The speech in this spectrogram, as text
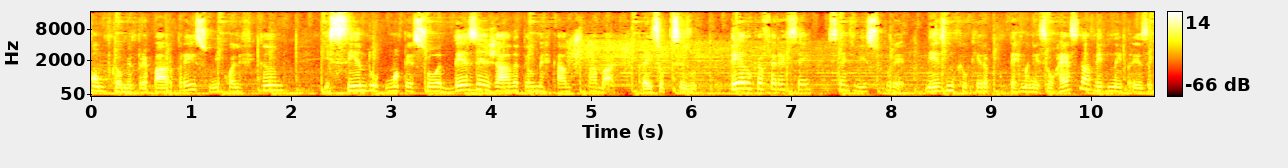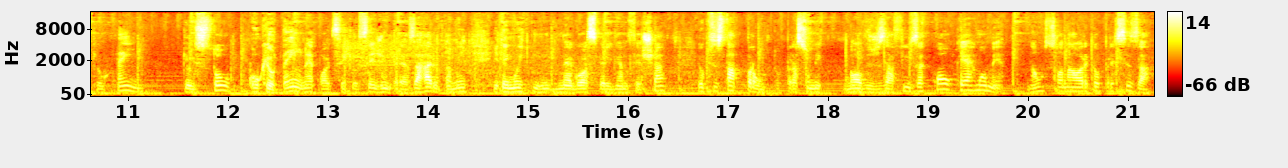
Como que eu me preparo para isso? Me qualificando e sendo uma pessoa desejada pelo mercado de trabalho. Para isso eu preciso ter o que oferecer e ser visto por ele. Mesmo que eu queira permanecer o resto da vida na empresa que eu tenho, que eu estou, ou que eu tenho, né? Pode ser que eu seja empresário também e tem muito negócio brigando fechar. Eu preciso estar pronto para assumir novos desafios a qualquer momento, não só na hora que eu precisar.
